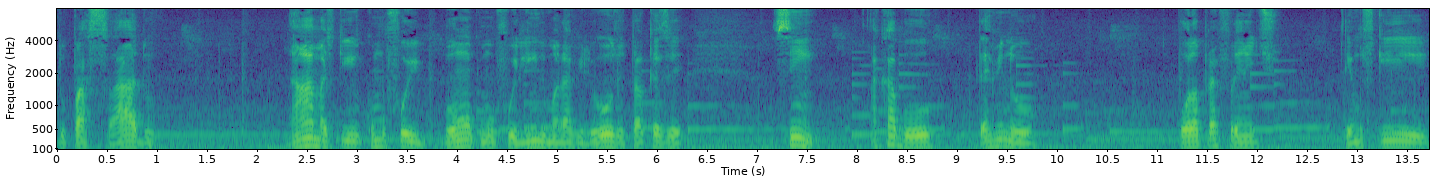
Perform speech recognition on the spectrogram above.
do passado. Ah, mas que como foi bom, como foi lindo, maravilhoso, tal. Quer dizer, sim, acabou, terminou. Bola para frente. Temos que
